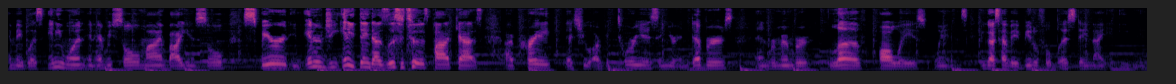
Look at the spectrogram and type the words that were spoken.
and may bless anyone and every soul, mind, body, and soul, spirit, and energy, anything that is listening to this podcast. I pray that you are victorious in your endeavors. And remember, love always wins. You guys have a beautiful, blessed day, night, and evening.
